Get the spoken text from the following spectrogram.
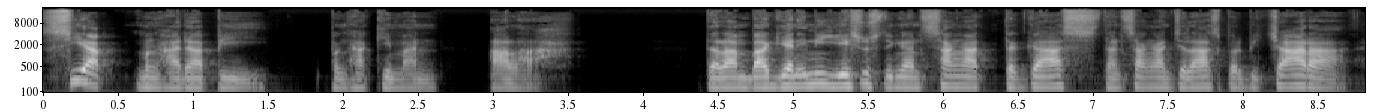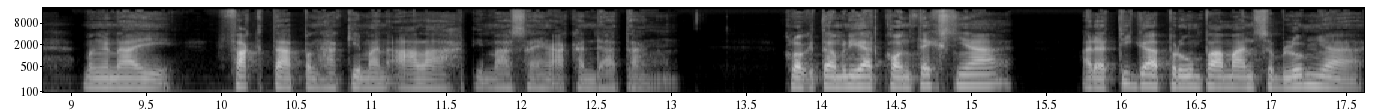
Siap menghadapi penghakiman Allah. Dalam bagian ini Yesus dengan sangat tegas dan sangat jelas berbicara mengenai fakta penghakiman Allah di masa yang akan datang. Kalau kita melihat konteksnya, ada tiga perumpamaan sebelumnya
